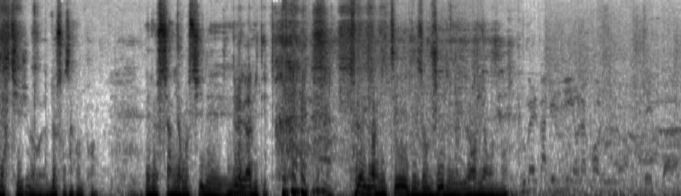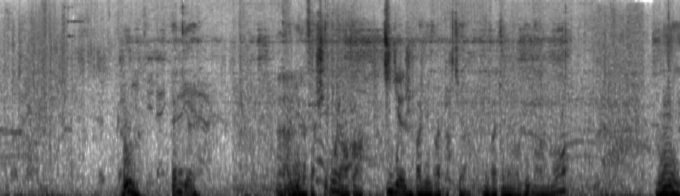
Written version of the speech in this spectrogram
vertige, bah voilà, 250 points. Et de se servir aussi des, De la gravité. de la gravité et des objets de, de l'environnement. Boum Pleine gueule Ah, lui il va faire chier. Oh, il y en a encore un. Tigage. Ah, lui il devrait partir. Il devrait tomber dans le vide normalement. Oui,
